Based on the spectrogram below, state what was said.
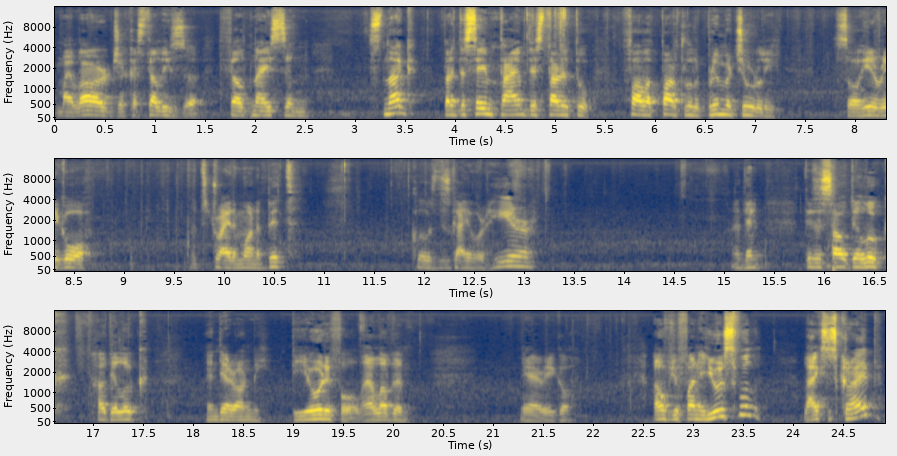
my large Castellis uh, felt nice and snug but at the same time they started to fall apart a little prematurely. So here we go let's try them on a bit. Close this guy over here. And then this is how they look how they look when they're on me. Beautiful. I love them. There we go. I hope you find it useful. Like subscribe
